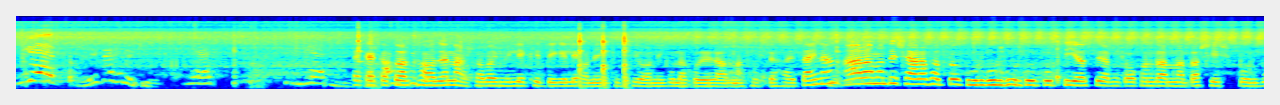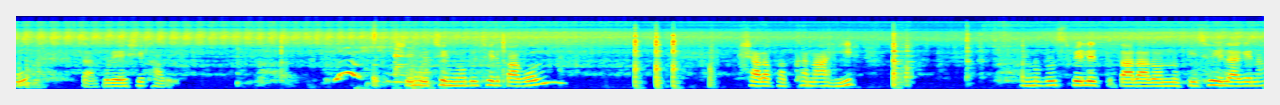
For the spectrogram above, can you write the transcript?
yes。没带还能捡。একা একা তো আর খাওয়া যায় না। সবাই মিলে খেতে গেলে অনেক কিছু, অনেকগুলা করে রান্না করতে হয়, তাই না? আর আমাদের সারা ভাত তো ঘুর ঘুর ঘুর ঘুর করতেই আছে, আমি কখন রান্নাটা শেষ করব, তারপরে এসে খাবে। সে হচ্ছে নুডলসের পাগল, সারা ভাত খানা আহির নুডলস পেলে তার আর অন্য কিছুই লাগে না।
